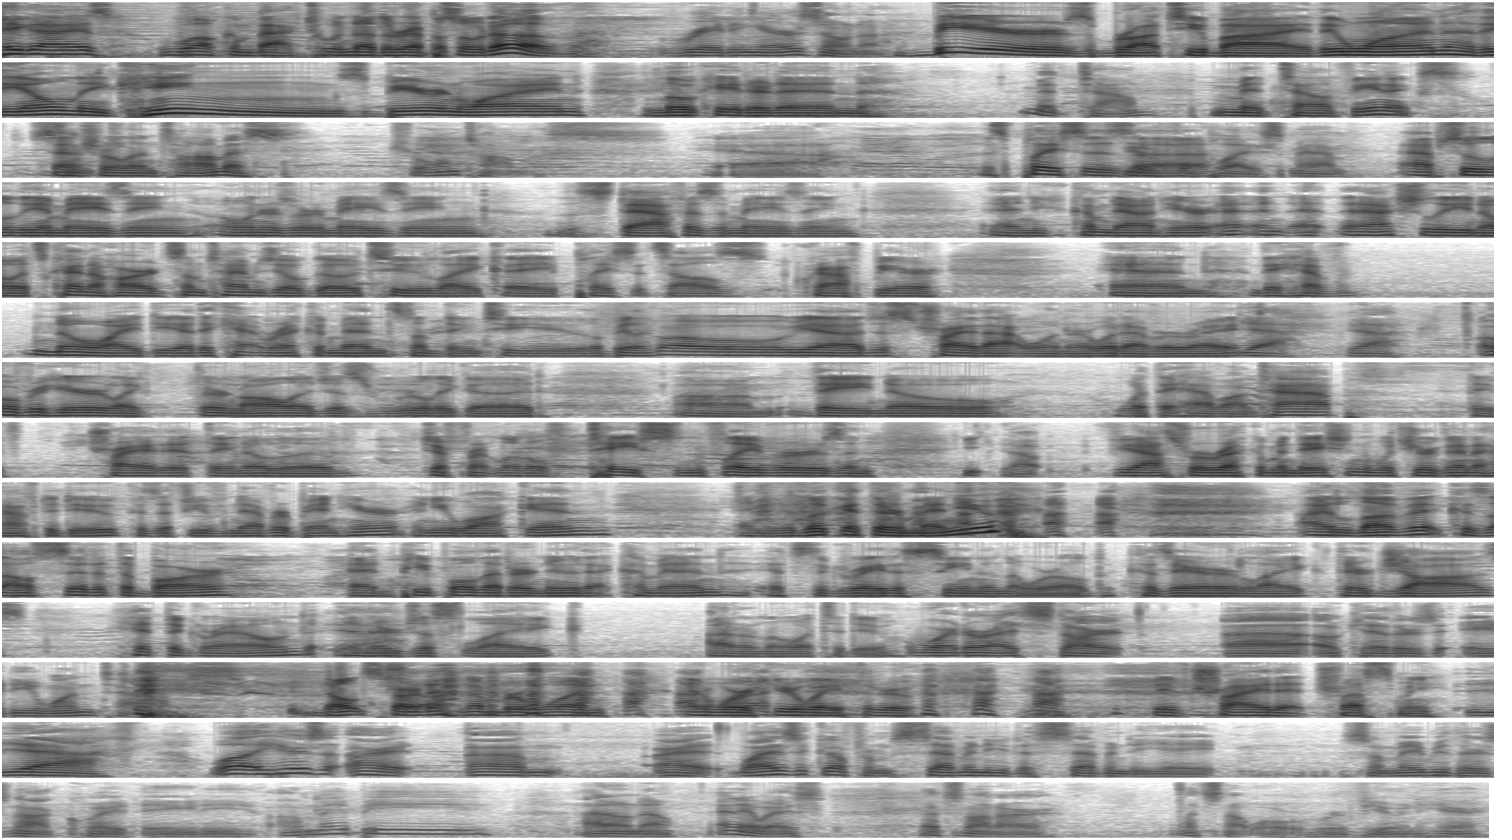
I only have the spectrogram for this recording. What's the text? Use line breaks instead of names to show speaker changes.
Hey guys, welcome back to another episode of
Rating Arizona.
Beers brought to you by the one, the only Kings Beer and Wine located in
Midtown.
Midtown Phoenix, Central and Thomas.
True and Thomas.
Yeah. This place is
Beautiful
uh,
place, man.
absolutely amazing. Owners are amazing. The staff is amazing. And you can come down here. And, and, and actually, you know, it's kind of hard. Sometimes you'll go to like a place that sells craft beer and they have no idea. They can't recommend something to you. They'll be like, oh, yeah, just try that one or whatever, right?
Yeah, yeah.
Over here, like their knowledge is really good. Um, they know what they have on tap. They've tried it. They know the different little tastes and flavors. And
Yep.
if you ask for a recommendation, which you're going to have to do, because if you've never been here and you walk in and you look at their menu, I love it because I'll sit at the bar and people that are new that come in, it's the greatest scene in the world because they're like their jaws hit the ground and they're just like, I don't know what to do.
Where do I start? Uh, okay, there's 81 taps.
Don't start at number one and work your way through. They've tried it, trust me.
yeah. Well, here's all right. Um, all right. Why does it go from 70 to 78? So maybe there's not quite 80. Oh, maybe I don't know. Anyways, that's not our. That's not what we're reviewing here.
